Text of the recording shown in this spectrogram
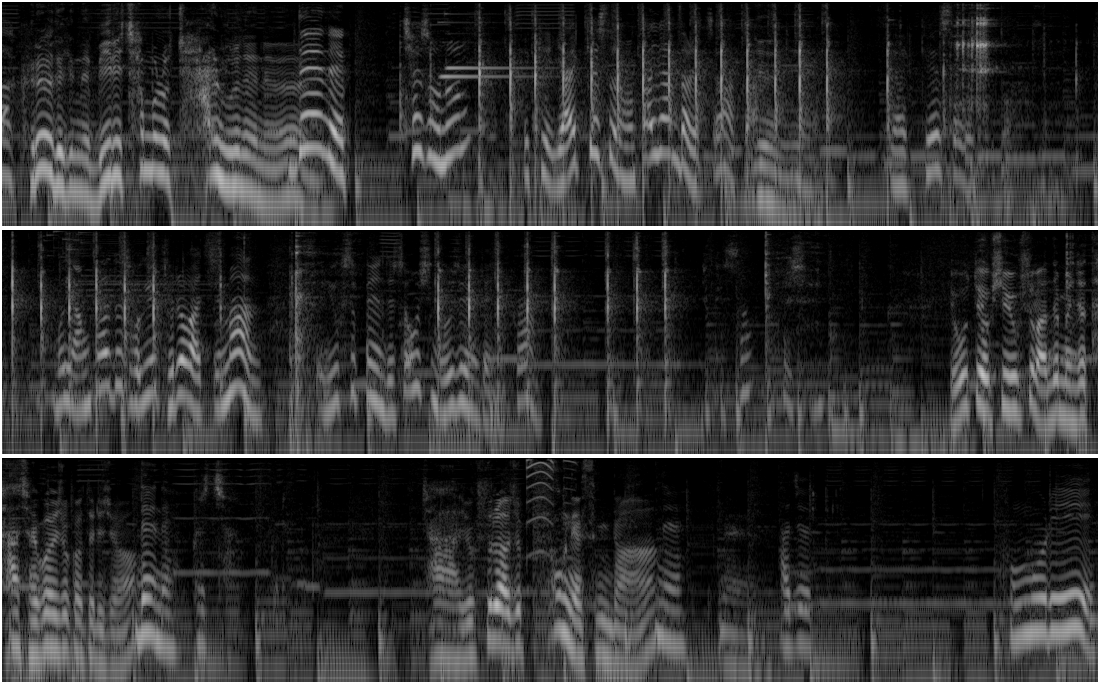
아, 그래도 되겠네. 미리 찬물로 잘 우려내는. 네네. 채소는 이렇게 얇게 썰으면 빨리 한다 그랬죠 아까. 예, 예. 얇게 썰어주고. 뭐 양파도 저기에 들어갔지만 육수 빼는데 조금씩 넣어줘야 되니까 이렇게 해서. 이것도 역시 육수 만들면 이제 다 제거해줄 것들이죠. 네네 그렇죠. 자, 육수를 아주 푹 냈습니다. 네 네. 아주 국물이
